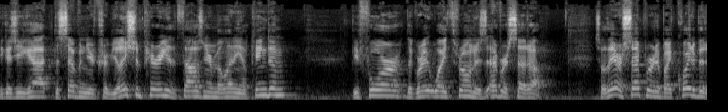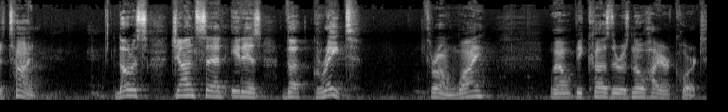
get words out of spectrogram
because you got the seven year tribulation period, the thousand year millennial kingdom, before the great white throne is ever set up. So they are separated by quite a bit of time. Notice John said it is the great throne. Why? Well, because there is no higher court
